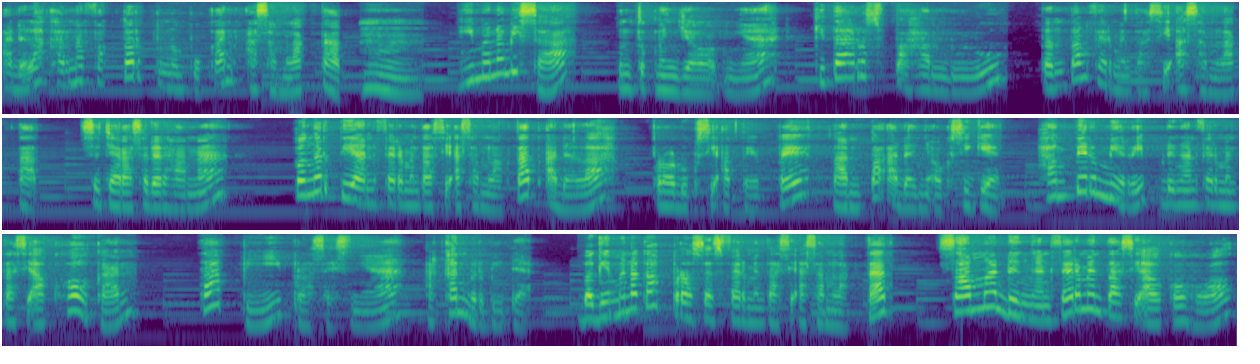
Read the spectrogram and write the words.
adalah karena faktor penumpukan asam laktat. Hmm, Gimana bisa? Untuk menjawabnya, kita harus paham dulu tentang fermentasi asam laktat. Secara sederhana, pengertian fermentasi asam laktat adalah produksi ATP tanpa adanya oksigen. Hampir mirip dengan fermentasi alkohol kan? Tapi prosesnya akan berbeda. Bagaimanakah proses fermentasi asam laktat? Sama dengan fermentasi alkohol,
